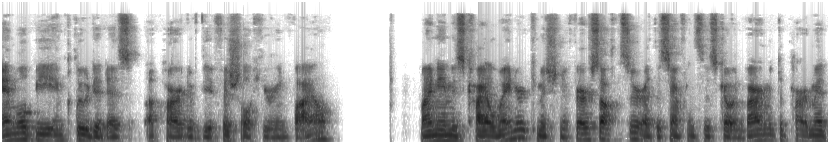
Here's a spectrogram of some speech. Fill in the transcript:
and will be included as a part of the official hearing file. My name is Kyle Wayner, Commission Affairs Officer at the San Francisco Environment Department.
